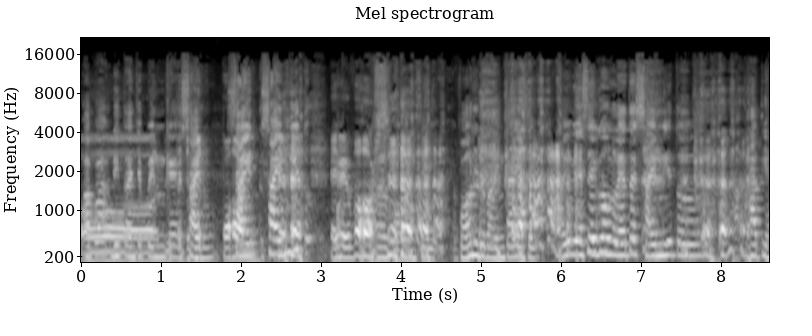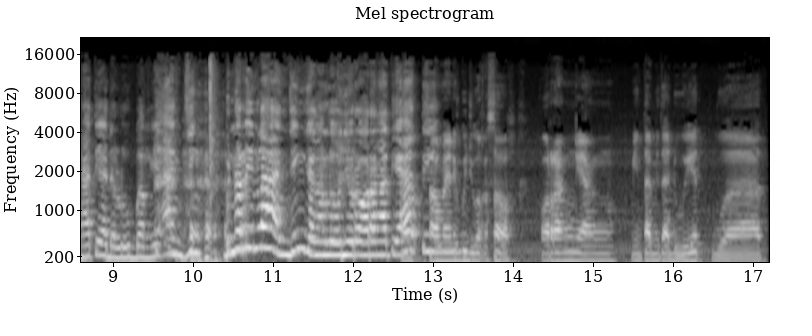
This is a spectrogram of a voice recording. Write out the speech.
Oh, apa ditancepin kayak sign pohon. sign sign gitu. Eh, pohon. Eh, pohon sih. Pohon udah paling tai sih. Tapi biasanya gue ngeliatnya sign gitu. Hati-hati ada lubang ya. Anjing benerin lah anjing. Jangan lu nyuruh orang hati-hati. Sama ini gue juga kesel. Orang yang minta-minta duit buat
